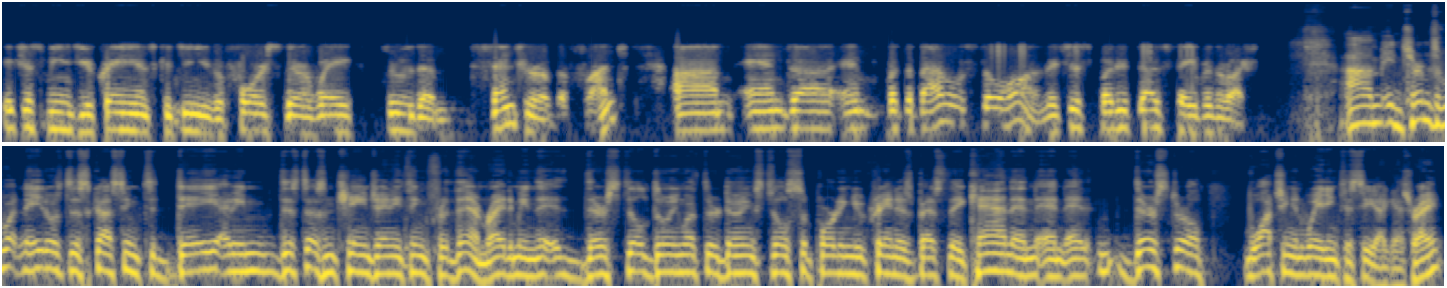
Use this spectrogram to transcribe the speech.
It just means Ukrainians continue to force their way through the center of the front. Um, and, uh, and, but the battle is still on. It's just, but it does favor the Russians. Um, in terms of what NATO is discussing today, I mean, this doesn't change anything for them, right? I mean, they're still doing what they're doing, still supporting Ukraine as best they can, and, and, and they're still watching and waiting to see, I guess, right?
